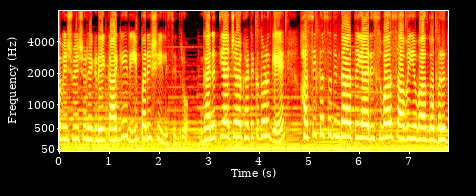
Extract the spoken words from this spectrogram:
ವಿಶ್ವೇಶ್ವರ ಹೆಗಡೆ ಕಾಗೇರಿ ಪರಿಶೀಲಿಸಿದರು. ಘನತ್ಯಾಜ್ಯ ಘಟಕದೊಳಗೆ ಹಸಿ ಕಸದಿಂದ ತಯಾರಿಸುವ ಸಾವಯವ ಗೊಬ್ಬರದ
